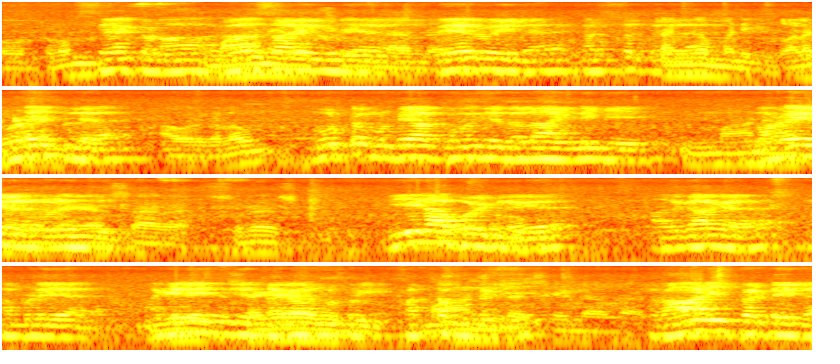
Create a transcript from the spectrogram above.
அவர்களும் செயலாளர் வேர்வையில கஷ்டத்துல தங்கமணி உழைப்புல அவர்களும் மூட்டை மூட்டையா குவிஞ்சதெல்லாம் இன்னைக்கு மழையில SR சுரேஷ் வீணா போயிட்டு அதுக்காக நம்முடைய அகில இந்திய தகவல் ராணிப்பேட்டையில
